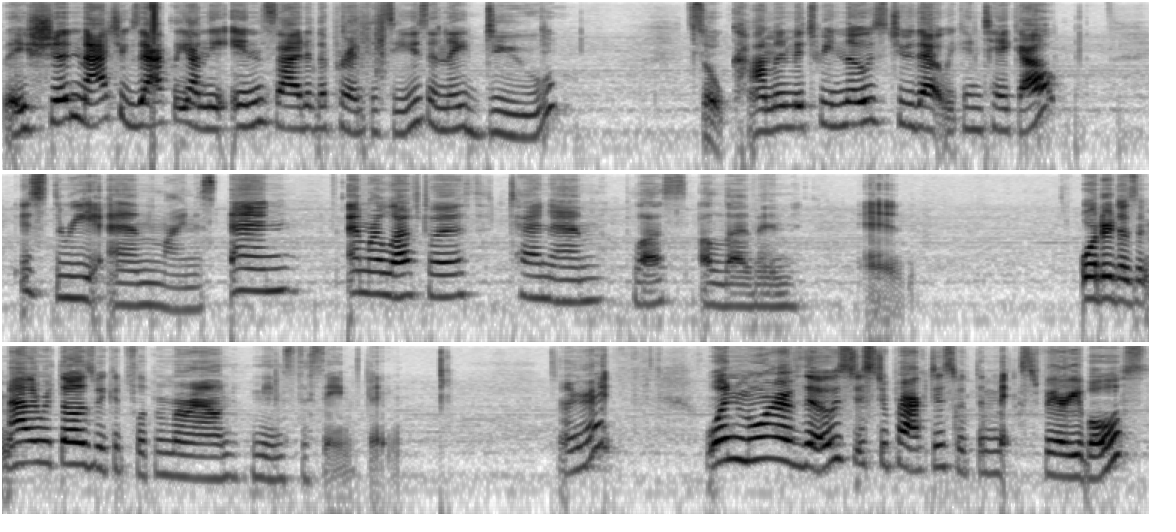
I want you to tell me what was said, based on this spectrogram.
They should match exactly on the inside of the parentheses, and they do. So common between those two that we can take out is 3m minus n, and we're left with 10m plus 11n. Order doesn't matter with those, we could flip them around, means the same thing. Alright, one more of those just to practice with the mixed variables.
